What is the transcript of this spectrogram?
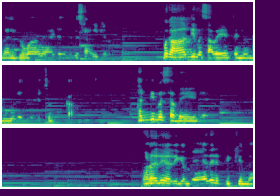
നൽകുവാനായിട്ട് നമുക്ക് സാധിക്കണം. നമുക്ക് ആദിമ സഭയെ തന്നെ ഒന്നുകൂടെ ഒന്ന് എടുത്തു നോക്കാം. അന്തിമ സഭയിൽ വളരെയധികം വേദനിപ്പിക്കുന്ന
